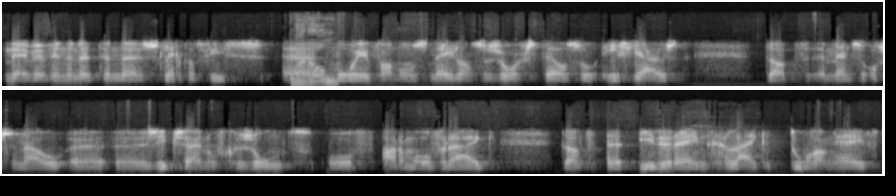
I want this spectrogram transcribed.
Nee, we vinden het een uh, slecht advies. Uh, het mooie van ons Nederlandse zorgstelsel is juist dat mensen, of ze nou ziek zijn of gezond, of arm of rijk dat uh, iedereen gelijke toegang heeft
